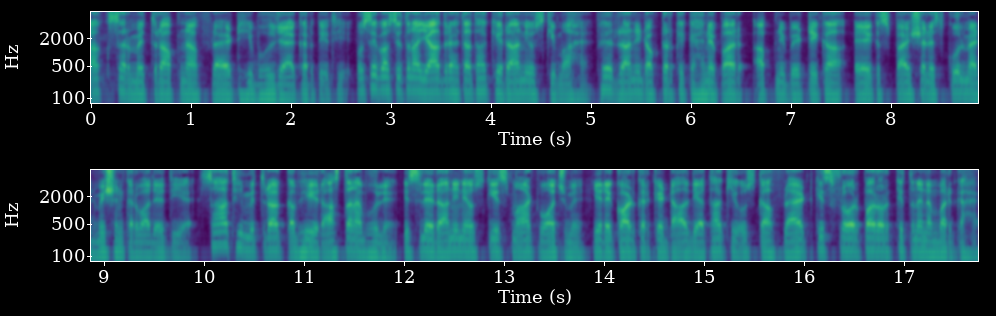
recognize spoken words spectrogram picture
अक्सर मित्रा अपना फ्लैट ही भूल जाया करती थी। उसे बस इतना याद रहता था कि रानी उसकी माँ है। फिर रानी डॉक्टर के कहने पर अपनी बेटी का एक स्पेशल स्कूल में एडमिशन करवा देती है। साथ ही मित्रा कभी रास्ता न भूले, इसलिए रानी ने उसकी स्मार्ट वॉच में ये रिकॉर्ड करके डाल दिया था कि उसका फ्लैट किस फ्लोर पर और कितने नंबर का है।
